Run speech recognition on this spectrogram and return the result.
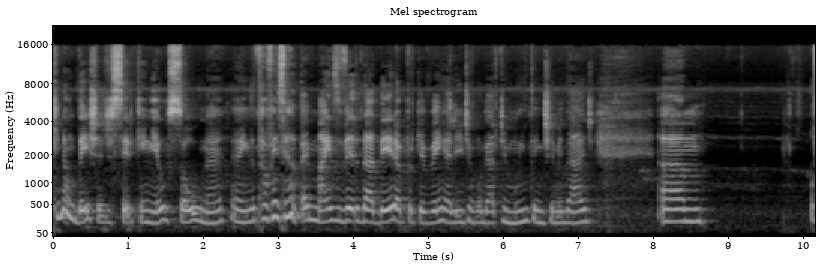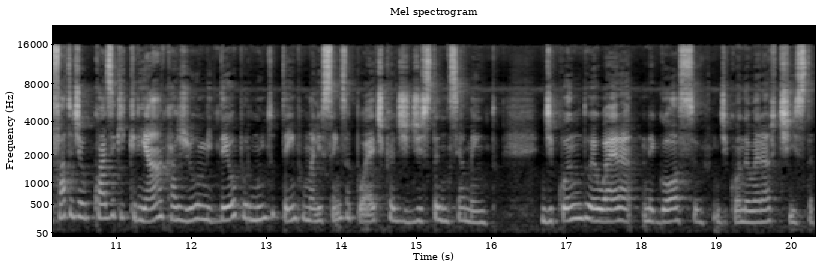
que não deixa de ser quem eu sou, né? Ainda talvez é até mais verdadeira, porque vem ali de um lugar de muita intimidade. Um, o fato de eu quase que criar a Caju me deu por muito tempo uma licença poética de distanciamento de quando eu era negócio, de quando eu era artista,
